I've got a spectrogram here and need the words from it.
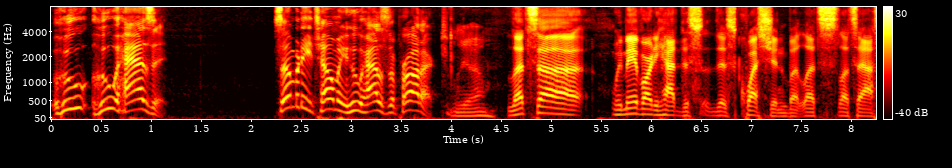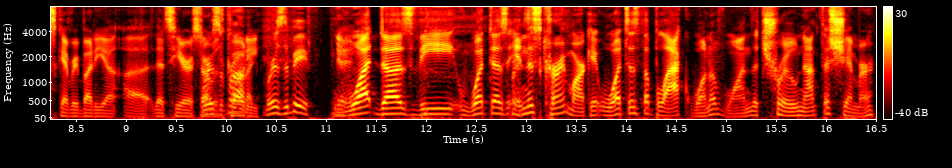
Who who has it? Somebody tell me who has the product. Yeah. Let's uh we may have already had this this question, but let's let's ask everybody uh, uh, that's here. Start Where's the with Cody. product? Where's the beef? What does the what does in this current market? What does the black one of one, the true, not the shimmer,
